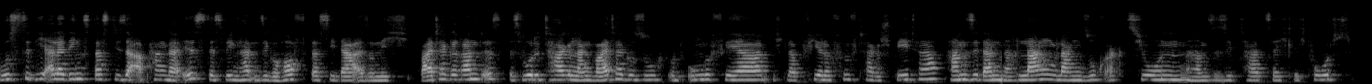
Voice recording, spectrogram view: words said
wusste die allerdings, dass dieser Abhang da ist. Deswegen hatten sie gehofft, dass sie da also nicht weitergerannt ist. Es wurde tagelang weitergesucht und ungefähr, ich glaube, vier oder fünf Tage später haben sie dann nach langen, langen Suchaktionen, haben sie sie tatsächlich tot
